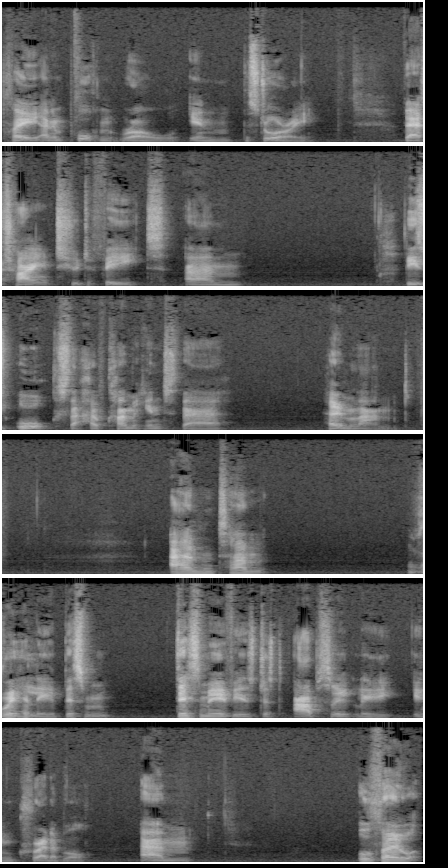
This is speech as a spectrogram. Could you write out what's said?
play an important role in the story. They're trying to defeat um, these orcs that have come into their homeland. And um, really, this this movie is just absolutely incredible. Um, although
